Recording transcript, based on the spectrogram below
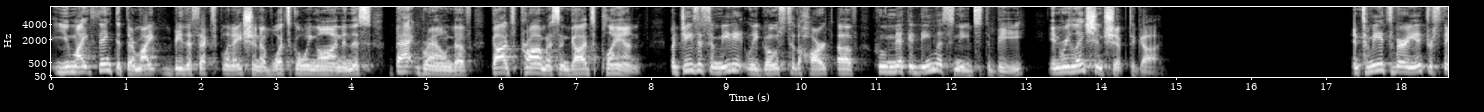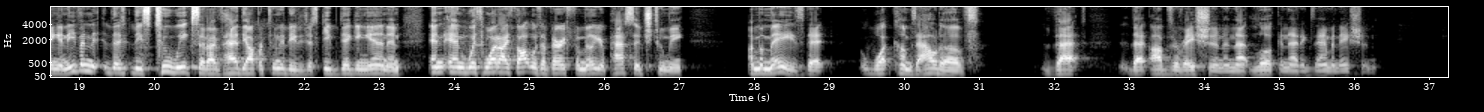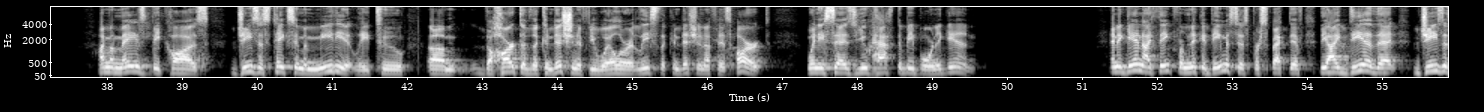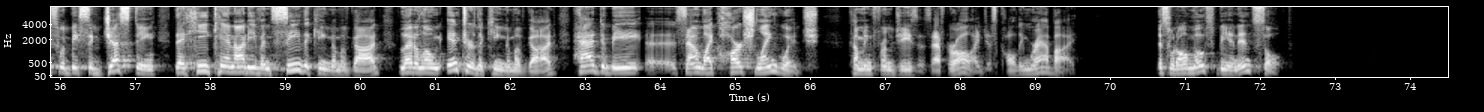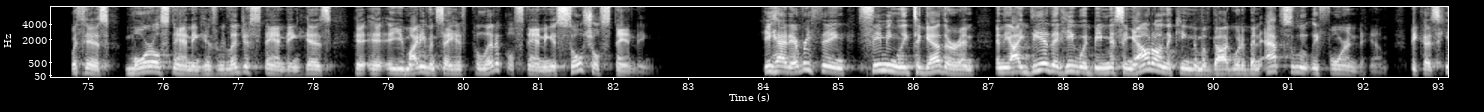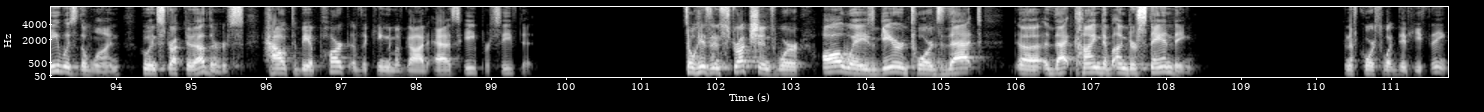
you might think that there might be this explanation of what's going on and this background of God's promise and God's plan. But Jesus immediately goes to the heart of who Nicodemus needs to be in relationship to God. And to me, it's very interesting. And even the, these two weeks that I've had the opportunity to just keep digging in and, and, and with what I thought was a very familiar passage to me, I'm amazed at what comes out of that, that observation and that look and that examination. I'm amazed because Jesus takes him immediately to um, the heart of the condition, if you will, or at least the condition of his heart, when he says, You have to be born again. And again, I think from Nicodemus's perspective, the idea that Jesus would be suggesting that he cannot even see the kingdom of God, let alone enter the kingdom of God, had to be uh, sound like harsh language coming from Jesus. After all, I just called him rabbi. This would almost be an insult. With his moral standing, his religious standing, his you might even say his political standing, his social standing. He had everything seemingly together, and, and the idea that he would be missing out on the kingdom of God would have been absolutely foreign to him because he was the one who instructed others how to be a part of the kingdom of God as he perceived it. So his instructions were always geared towards that, uh, that kind of understanding. And of course, what did he think?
